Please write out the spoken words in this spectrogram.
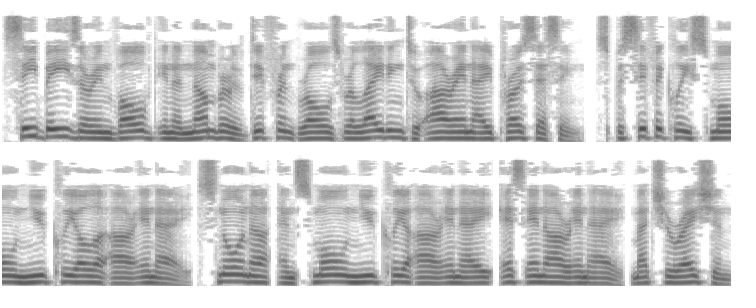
CBs are involved in a number of different roles relating to RNA processing, specifically small nucleolar RNA and small nuclear RNA maturation,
